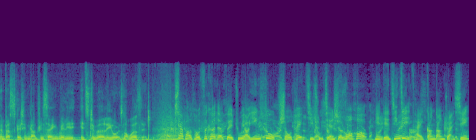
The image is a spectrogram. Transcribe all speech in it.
investigating the country, saying really it's too early or it's not worth it. 吓跑投资客的最主要因素，首推基础建设落后，缅甸经济才刚刚转型，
